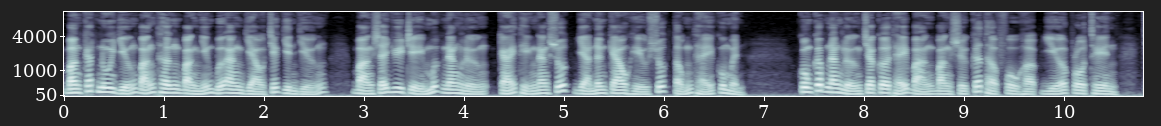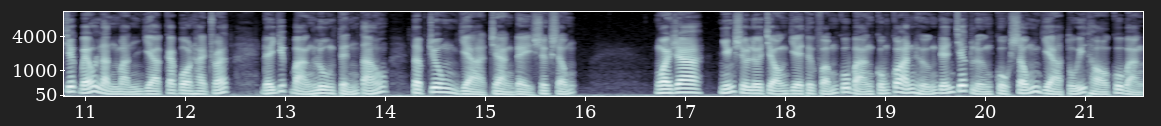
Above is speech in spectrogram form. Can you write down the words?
Bằng cách nuôi dưỡng bản thân bằng những bữa ăn giàu chất dinh dưỡng, bạn sẽ duy trì mức năng lượng, cải thiện năng suất và nâng cao hiệu suất tổng thể của mình. Cung cấp năng lượng cho cơ thể bạn bằng sự kết hợp phù hợp giữa protein, chất béo lành mạnh và carbohydrate để giúp bạn luôn tỉnh táo, tập trung và tràn đầy sức sống. Ngoài ra, những sự lựa chọn về thực phẩm của bạn cũng có ảnh hưởng đến chất lượng cuộc sống và tuổi thọ của bạn.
